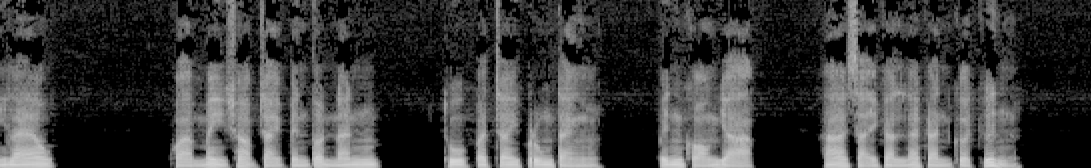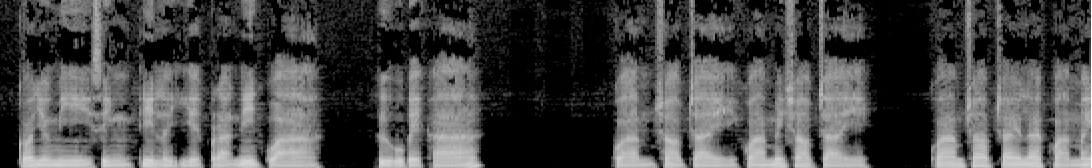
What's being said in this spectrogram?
นี้แล้ว ความไม่ชอบใจเป็นต้นนั้น ถูกปัจจัยปรุงแต่ง เป็นของอยากอาศัยกันและกันเกิดขึ้น ก็ยังมีสิ่งที่ละเอียดปราณีตกว่า คืออุเบกขา ความชอบใจ ความไม่ชอบใจ ความชอบใจและความไม่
